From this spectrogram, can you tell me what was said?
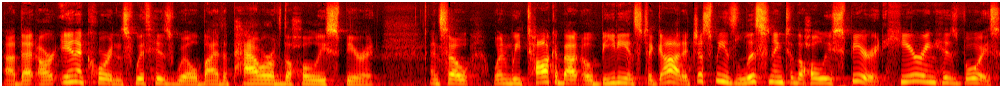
uh, that are in accordance with His will by the power of the Holy Spirit. And so when we talk about obedience to God, it just means listening to the Holy Spirit, hearing His voice,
